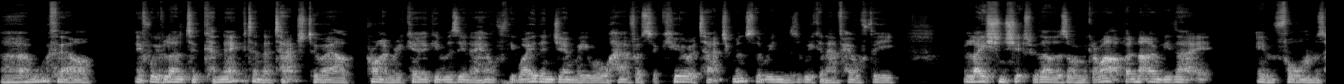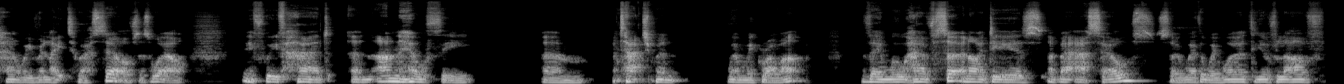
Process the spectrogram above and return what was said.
Uh, with our, if we've learned to connect and attach to our primary caregivers in a healthy way, then generally we'll have a secure attachment, so we we can have healthy relationships with others when we grow up. But not only that, it informs how we relate to ourselves as well if we've had an unhealthy um, attachment when we grow up, then we'll have certain ideas about ourselves. So whether we're worthy of love,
